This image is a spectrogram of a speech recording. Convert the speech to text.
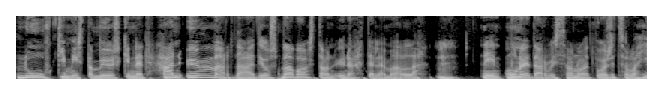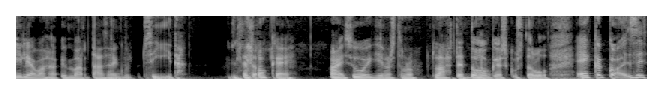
nuuhkimista myöskin, että hän ymmärtää, että jos mä vastaan ynähtelemällä, mm. niin mun ei tarvitse sanoa, että voisit olla hiljaa, vaan hän ymmärtää sen kuin siitä. Että okei, okay. Ai suu ei kiinnostunut lähteä tuohon keskusteluun. Ehkä ka- siis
